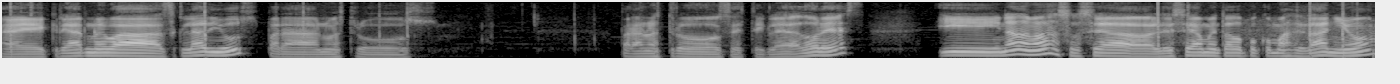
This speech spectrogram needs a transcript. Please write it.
eh, crear nuevas Gladius para nuestros, para nuestros este, gladiadores. Y nada más, o sea, les he aumentado un poco más de daño.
